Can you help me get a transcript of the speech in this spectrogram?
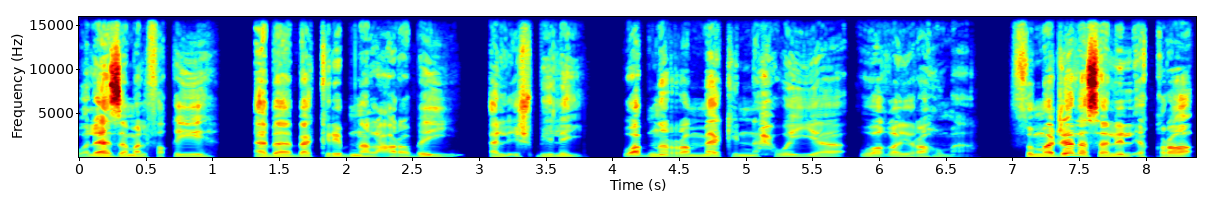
ولازم الفقيه أبا بكر بن العربي الإشبيلي وابن الرماك النحوي وغيرهما. ثم جلس للإقراء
